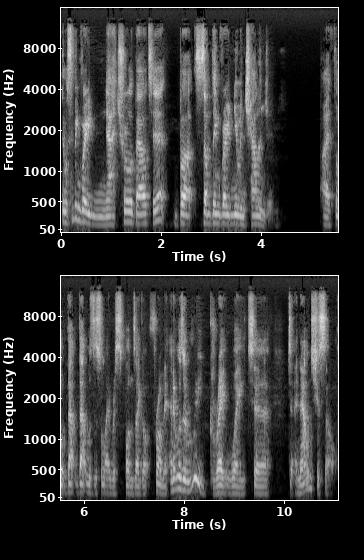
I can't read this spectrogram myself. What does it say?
There was something very natural about it, but something very new and challenging. I thought that that was the sort of like response I got from it, and it was a really great way to to announce yourself.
